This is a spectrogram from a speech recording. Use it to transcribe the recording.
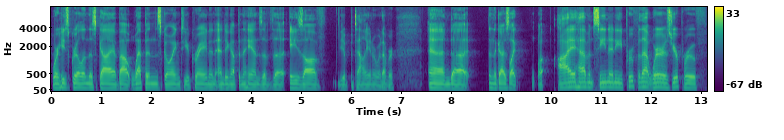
where he's grilling this guy about weapons going to ukraine and ending up in the hands of the azov you know, battalion or whatever. And uh, and the guy's like well, i haven't seen any proof of that. Where is your proof?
